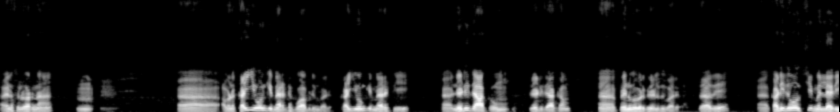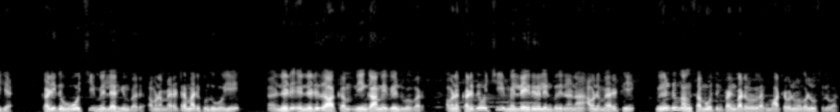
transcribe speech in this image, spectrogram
என்ன சொல்லுவாருன்னா அவனை கை ஓங்கி மிரட்ட போ அப்படிம்பாரு. கை ஓங்கி மிரட்டி நெடிதாக்கும் நெடிதாக்கம் அஹ், பேணுபவர்கள் எழுதுவார். அதாவது கடித கடிதோச்சி மெல்ல அறிக கடித ஓச்சி மெல்ல அறிகும்பார் அவனை மிரட்டுற மாதிரி கொண்டு போய் நெடு நெடுது ஆக்கம் நீங்காமே வேண்டுபவர். அவனை கடிதோச்சி மெல்ல எறிதல் என்பது என்னென்னா அவனை மிரட்டி மீண்டும் அவன் சமூகத்துக்கு பயன்பாடு மாற்ற வேண்டும்னு வள்ளுவர் சொல்லுவார்.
